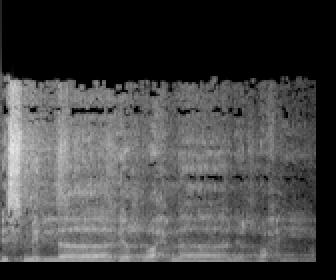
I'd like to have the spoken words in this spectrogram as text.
بسم الله الرحمن الرحيم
